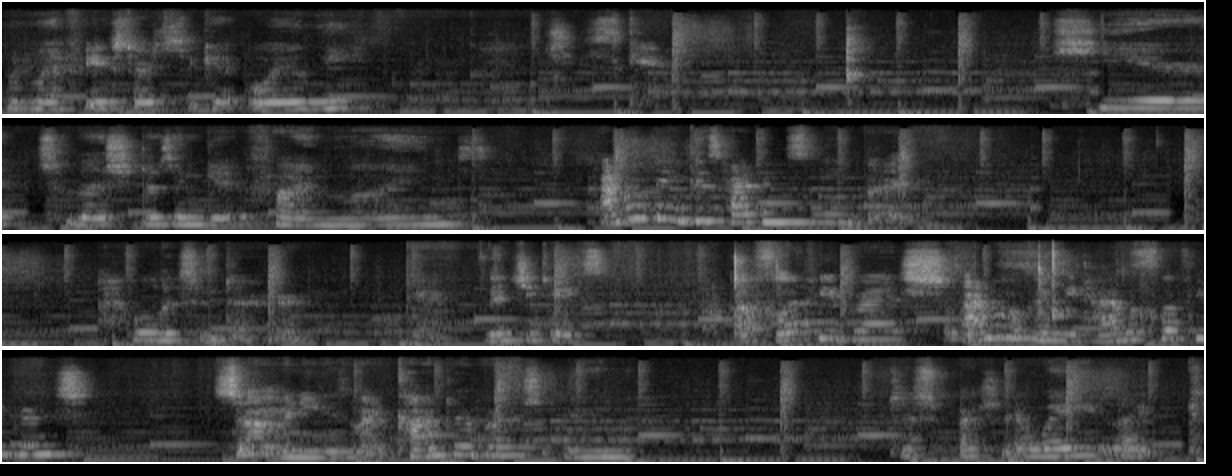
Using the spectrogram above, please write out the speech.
when my face starts to get oily. Here so that she doesn't get fine lines. I don't think this happens to me but I will listen to her. Okay. Then she takes a fluffy brush. I don't really have a fluffy brush. So I'm gonna use my contour brush and just brush it away like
